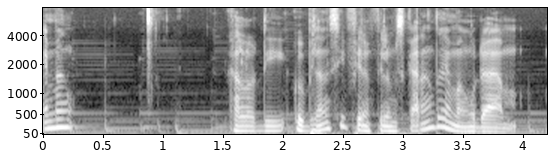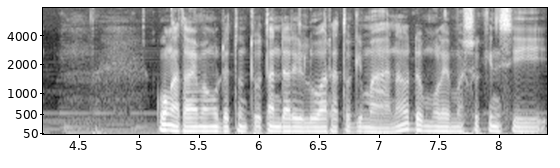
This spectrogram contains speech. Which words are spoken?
emang kalau di gue bilang sih film-film sekarang tuh emang udah gue nggak tahu emang udah tuntutan dari luar atau gimana. Udah mulai masukin si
